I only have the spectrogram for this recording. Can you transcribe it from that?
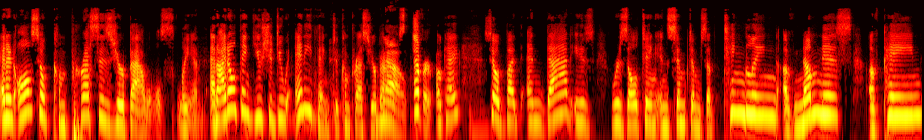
And it also compresses your bowels, Lian. And I don't think you should do anything to compress your bowels No. ever. Okay. So, but, and that is resulting in symptoms of tingling, of numbness, of pain,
